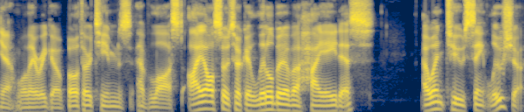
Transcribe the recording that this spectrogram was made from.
Yeah, well, there we go. Both our teams have lost. I also took a little bit of a hiatus. I went to St. Lucia,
